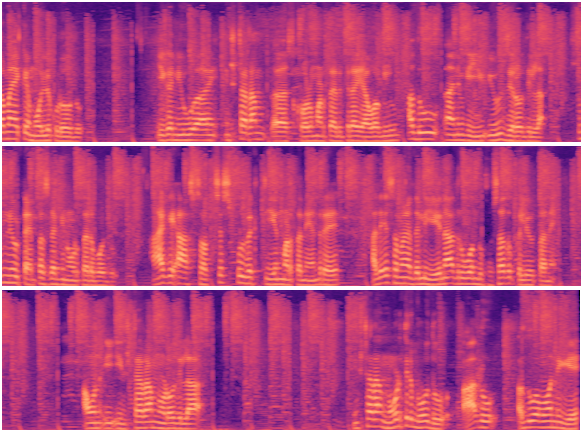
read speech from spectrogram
ಸಮಯಕ್ಕೆ ಮೌಲ್ಯ ಕೊಡೋದು ಈಗ ನೀವು ಇನ್ಸ್ಟಾಗ್ರಾಮ್ ಸ್ಕ್ರೋಲ್ ಮಾಡ್ತಾ ಇರ್ತೀರ ಯಾವಾಗಲೂ? ಅದು ನಿಮಗೆ ಯೂಸ್ ಇರೋದಿಲ್ಲ. ಸುಮ್ಮನೆ ನೀವು ಟೈಮ್ ಪಾಸ್ಗಾಗಿ ನೋಡ್ತಾ ಇರ್ಬೋದು. ಹಾಗೆ ಆ ಸಕ್ಸಸ್ಫುಲ್ ವ್ಯಕ್ತಿ ಏನು ಮಾಡ್ತಾನೆ ಅಂದರೆ ಅದೇ ಸಮಯದಲ್ಲಿ ಏನಾದರೂ ಒಂದು ಹೊಸದು ಕಲಿಯುತ್ತಾನೆ. ಅವನು ಈ ಇನ್ಸ್ಟಾಗ್ರಾಮ್ ನೋಡೋದಿಲ್ಲ. ಇನ್ಸ್ಟಾಗ್ರಾಮ್ ನೋಡ್ತಿರ್ಬೋದು ಅದು ಅದು ಅವನಿಗೆ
